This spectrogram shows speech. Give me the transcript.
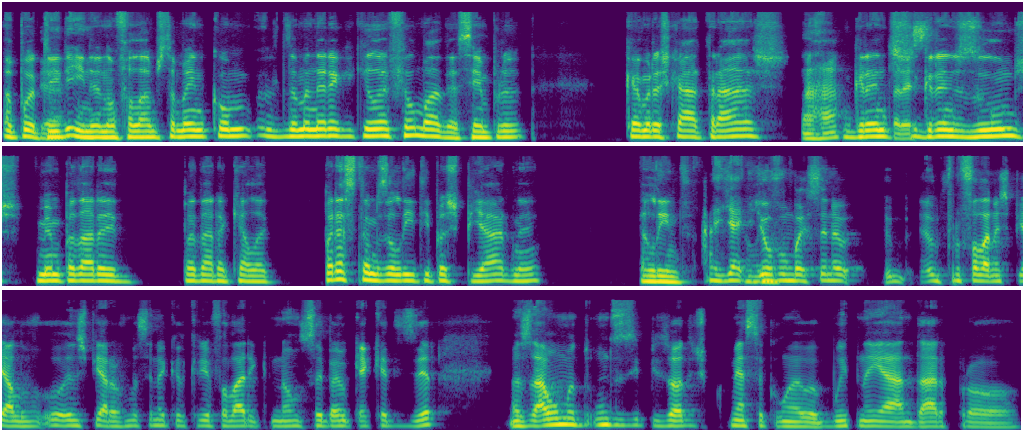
Ah, pô, Yeah. ainda não falámos também como, da maneira que aquilo é filmado. É sempre câmaras cá atrás, Aham, grandes, parece- grandes zooms, mesmo para dar, a- para dar aquela. Parece que estamos ali tipo a espiar, né? É lindo. Ai, ai, Não e houve uma cena, eh, por falar em espiar, em espiar, houve uma cena que eu queria falar e que não sei bem o que é que quer dizer, mas há uma, um dos episódios que começa com a Whitney a andar para o,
